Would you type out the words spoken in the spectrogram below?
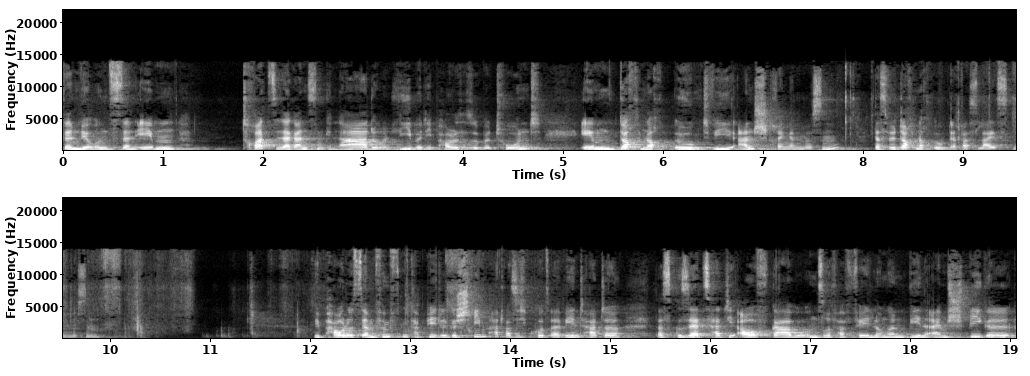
wenn wir uns dann eben trotz dieser ganzen Gnade und Liebe, die Paulus so betont, eben doch noch irgendwie anstrengen müssen, dass wir doch noch irgendetwas leisten müssen. Wie Paulus ja im fünften Kapitel geschrieben hat, was ich kurz erwähnt hatte, das Gesetz hat die Aufgabe, unsere Verfehlungen wie in einem Spiegel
